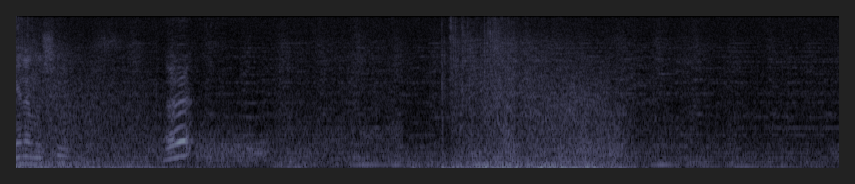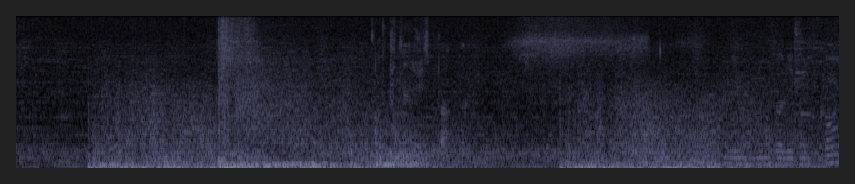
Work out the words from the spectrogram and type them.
Ah. Oh, Putain, juste pas. On va aller dans le camp.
